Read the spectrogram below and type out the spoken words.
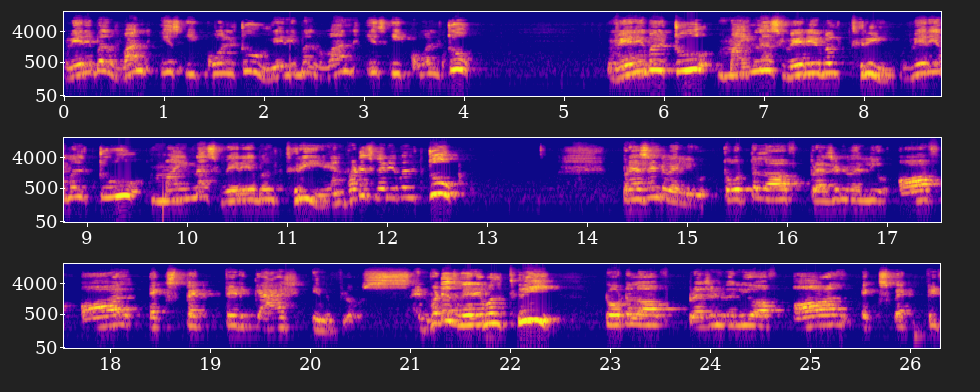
variable one is equal to, variable one is equal to, variable 2 minus variable 3 variable 2 minus variable 3 and what is variable 2 present value total of present value of all expected cash inflows. And what is variable 3 total of present value of all expected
